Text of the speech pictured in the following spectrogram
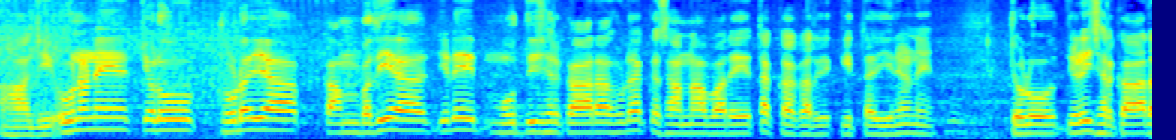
ਹਾਂਜੀ ਉਹਨਾਂ ਨੇ ਚਲੋ ਥੋੜਾ ਜਿਹਾ ਕੰਮ ਵਧੀਆ ਜਿਹੜੇ ਮੋਦੀ ਸਰਕਾਰ ਆ ਥੋੜਾ ਕਿਸਾਨਾਂ ਬਾਰੇ ਧੱਕਾ ਕਰ ਕੀਤਾ ਜੀ ਇਹਨਾਂ ਨੇ। ਚਲੋ ਜਿਹੜੀ ਸਰਕਾਰ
